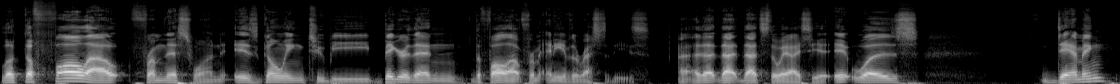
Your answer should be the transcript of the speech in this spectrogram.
look the fallout from this one is going to be bigger than the fallout from any of the rest of these. Uh, that that that's the way I see it. It was damning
